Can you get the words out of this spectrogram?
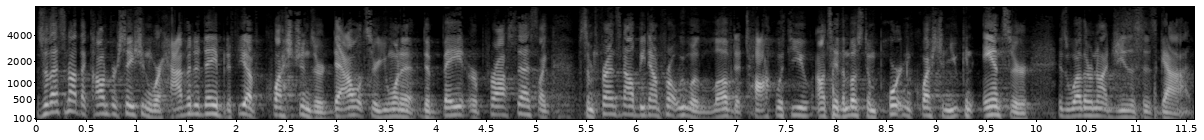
So that's not the conversation we're having today, but if you have questions or doubts or you want to debate or process, like some friends and I'll be down front, we would love to talk with you. I'll say the most important question you can answer is whether or not Jesus is God.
